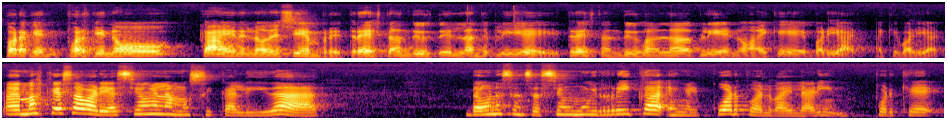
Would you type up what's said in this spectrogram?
para que, para que no caen en lo de siempre. Tres tandus delante plié, tres tandus al lado plié. No, hay que variar, hay que variar. Además que esa variación en la musicalidad da una sensación muy rica en el cuerpo del bailarín, porque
